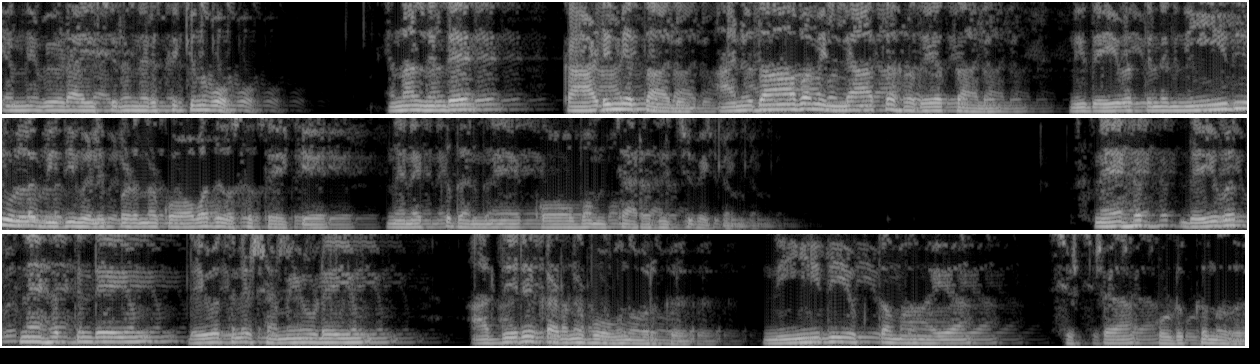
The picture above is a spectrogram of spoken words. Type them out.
എന്നിവയുടെ ഐശ്വര്യം നിരസിക്കുന്നുവോ? എന്നാൽ നിന്റെ കാഠിന്യത്താലും അനുതാപമില്ലാത്ത ഹൃദയത്താലും നീ ദൈവത്തിന്റെ നീതിയുള്ള വിധി വെളിപ്പെടുന്ന കോപ ദിവസത്തേക്ക് നിനക്ക് തന്നെ കോപം ചരതിച്ചു വെക്കുന്നു. സ്നേഹ ദൈവ സ്നേഹത്തിന്റെയും ദൈവത്തിന്റെ ക്ഷമയുടെയും അതിര് കടന്നു പോകുന്നവർക്ക് നീതിയുക്തമായ ശിക്ഷ കൊടുക്കുന്നത്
